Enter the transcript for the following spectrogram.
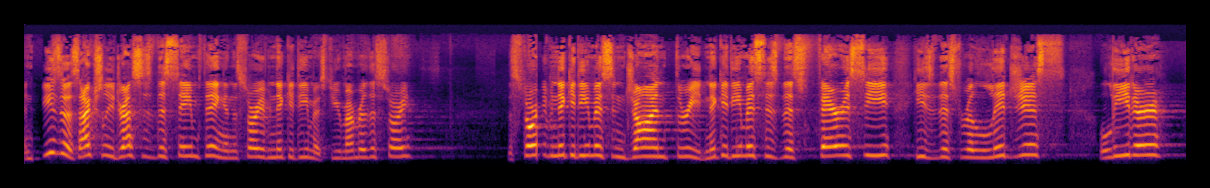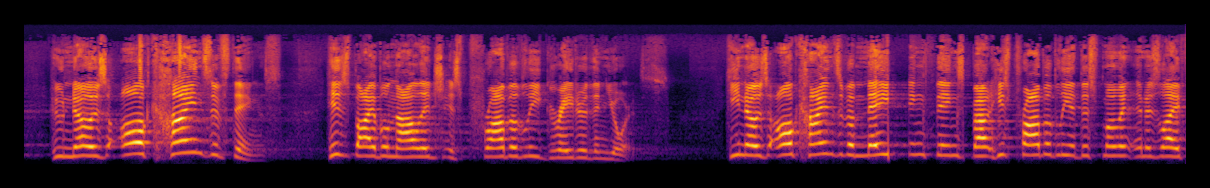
And Jesus actually addresses the same thing in the story of Nicodemus. Do you remember this story? The story of Nicodemus in John 3. Nicodemus is this Pharisee, he's this religious leader who knows all kinds of things. His Bible knowledge is probably greater than yours. He knows all kinds of amazing things about. He's probably at this moment in his life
